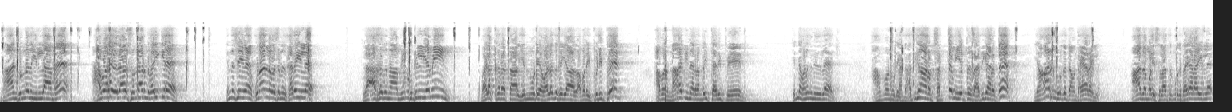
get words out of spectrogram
நான் சொன்னது இல்லாம அவரை ஏதாவது சொன்னார்னு வைக்க என்ன செய்வேன்? குரான்ல வசனம் கதை இல்ல. லஅகதுனா மின்ஹு பில் யமீன் வழக்கரத்தால் என்னுடைய வலது கையால் அவரை பிடிப்பேன். அவர் நாடி நரம்பை தரிப்பேன். என்ன வழங்குது இதுல? அவனுடைய அந்த அதிகாரம் சட்டம் இயற்றுகிற அதிகாரத்தை யாருக்கும் கொடுக்க அவன் தயாரா இல்ல. ஆதம் அலி சலாத்துக்கு கொடுக்க தயாரா இல்ல.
